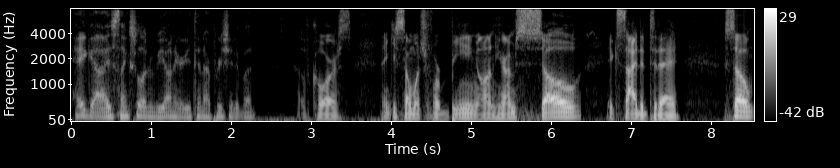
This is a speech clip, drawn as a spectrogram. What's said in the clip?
Hey guys, thanks for letting me be on here, Ethan. I appreciate it, bud. Of course. Thank you so much for being on here. I'm so excited today. So,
